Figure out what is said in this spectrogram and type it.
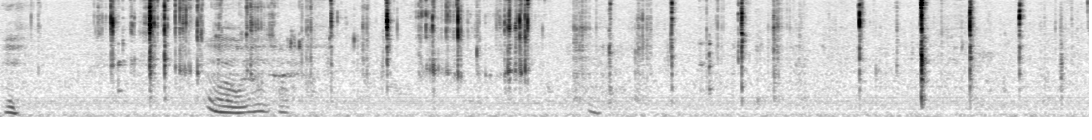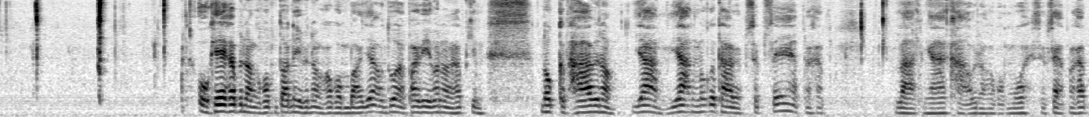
โอเคครับพี่น้องกับผมตอนนี้พี่น้องกับผมบายย่างทั่วพายพี่พี่น้องครับกินนกกระทาพี่น้องย่างย่างนกกระทาแบบแซ่บๆนะครับลาดงาขาวพี่น้องกับผมโว้ยแซ่บๆนะครับ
